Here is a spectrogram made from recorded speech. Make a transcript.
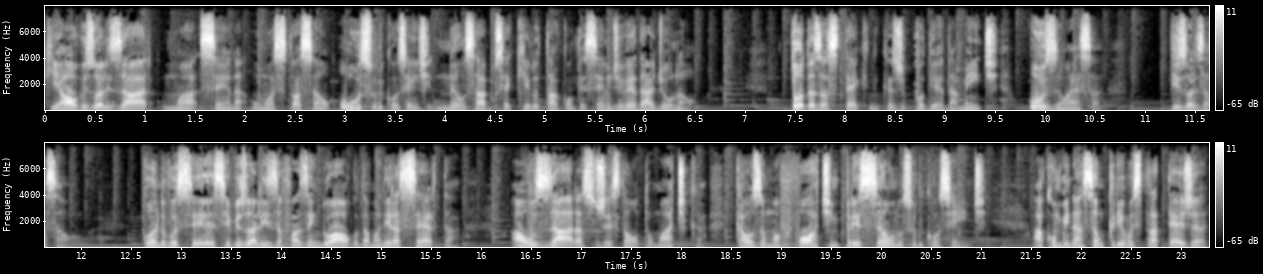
que ao visualizar uma cena, uma situação, o subconsciente não sabe se aquilo está acontecendo de verdade ou não. Todas as técnicas de poder da mente usam essa visualização. Quando você se visualiza fazendo algo da maneira certa, ao usar a sugestão automática, causa uma forte impressão no subconsciente. A combinação cria uma estratégia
